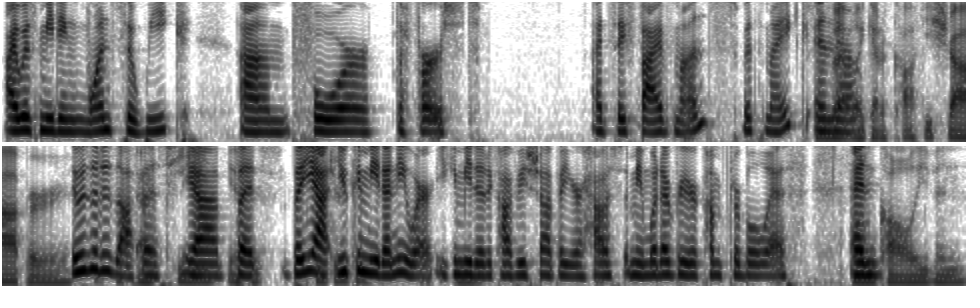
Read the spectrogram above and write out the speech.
i was meeting once a week um, for the first i'd say five months with mike so and that like at a coffee shop or it was at his office tea, yeah but but yeah you can meet anywhere. You can mm. meet at a coffee shop at your house. I mean whatever you're comfortable with. Phone and call even.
